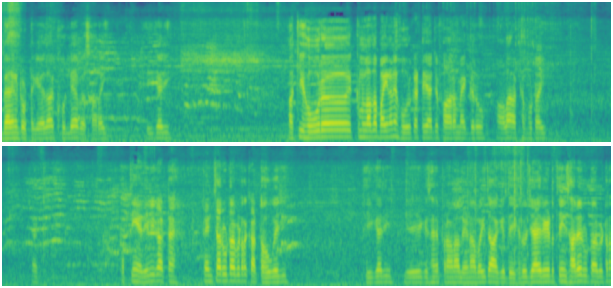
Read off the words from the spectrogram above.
ਬੈਰਿੰਗ ਟੁੱਟ ਗਿਆ ਇਹਦਾ, ਖੋਲਿਆ ਪਿਆ ਸਾਰਾ ਹੀ। ਠੀਕ ਹੈ ਜੀ। ਬਾਕੀ ਹੋਰ, ਇੱਕ ਮਲਾ ਦਾ ਬਾਈ ਨਾਲ ਨੇ ਹੋਰ ਕੱਟਿਆ ਅੱਜ ਫਾਰਮ ਐਗਰੋ ਆਲਾ 8 ਫੁੱਟ ਆਈ ਪੱਤੀਆਂ ਇਹਦੀ ਵੀ ਘੱਟ ਹੈ। ਤਿੰਨ ਚਾਰ ਰੋਟਾਵੇਟਰ ਘੱਟ ਹੋ ਗਏ ਜੀ। ਠੀਕ ਹੈ ਜੀ, ਜੇ ਕਿਸੇ ਨੇ ਪੁਰਾਣਾ ਲੈਣਾ ਬਾਈ ਤਾਂ ਆ ਕੇ ਦੇਖ ਲਓ। ਜਾਇ ਰੇਟ ਤੇ ਹੀ ਸਾਰੇ ਰੂਟਾਵੇਟਰ।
